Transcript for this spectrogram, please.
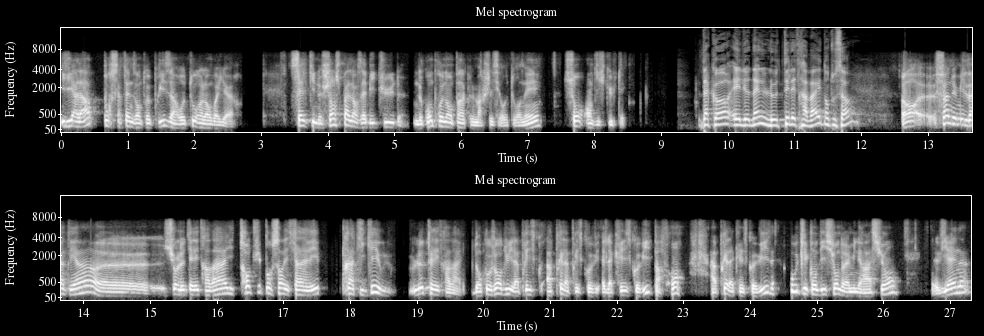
Il y a là, pour certaines entreprises, un retour à l'envoyeur. Celles qui ne changent pas leurs habitudes, ne comprenant pas que le marché s'est retourné, sont en difficulté. D'accord. Et Lionel, le télétravail dans tout ça? Alors, euh, fin 2021, euh, sur le télétravail, 38% des salariés pratiquaient le télétravail. Donc aujourd'hui, après la, prise COVID, la crise Covid, pardon, après la crise Covid, outre les conditions de rémunération, viennent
